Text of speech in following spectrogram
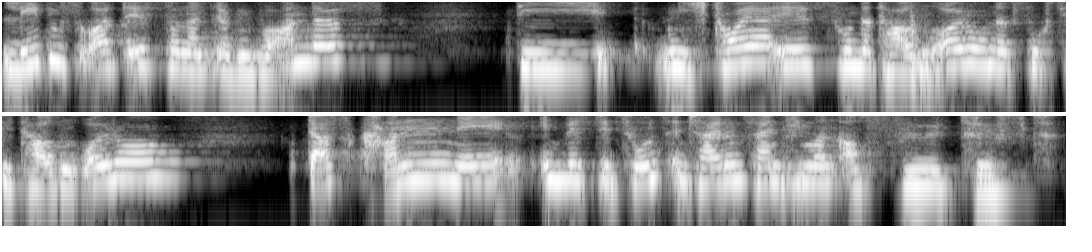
Lebensort ist, sondern irgendwo anders, die nicht teuer ist, 100.000 Euro, 150.000 Euro. Das kann eine Investitionsentscheidung sein, die man auch früh trifft.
